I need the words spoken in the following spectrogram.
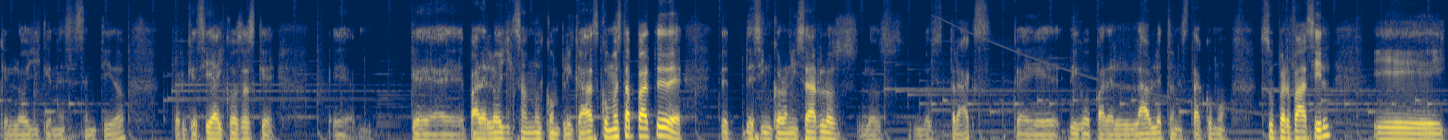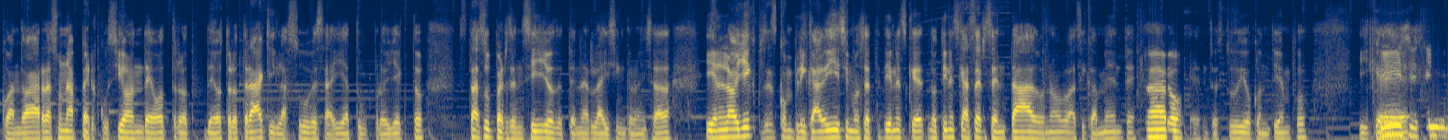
que Logic en ese sentido, porque sí hay cosas que... Eh, que para el Logic son muy complicadas, como esta parte de, de, sincronizar los, los, los, tracks, que digo, para el Ableton está como súper fácil, y cuando agarras una percusión de otro, de otro track y la subes ahí a tu proyecto, está súper sencillo de tenerla ahí sincronizada, y en Logic pues es complicadísimo, o sea, te tienes que, lo tienes que hacer sentado, ¿no? Básicamente, claro. en tu estudio con tiempo, y que... Sí, sí, sí.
